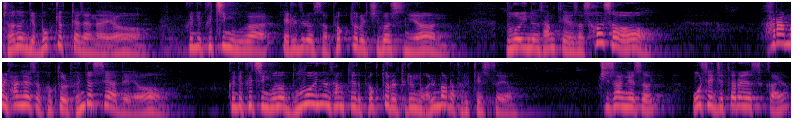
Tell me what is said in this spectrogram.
저는 이제 목격자잖아요. 근데 그 친구가 예를 들어서 벽돌을 집었으면 누워 있는 상태에서 서서 사람을 향해서 벽돌을 던졌어야 돼요. 근데 그 친구는 누워 있는 상태로 벽돌을 들으면 얼마나 그렇겠어요. 지상에서 5cm 떨어졌을까요?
